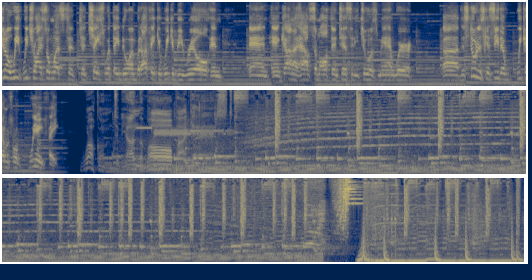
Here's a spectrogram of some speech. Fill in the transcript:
you know, we we try so much to to chase what they doing, but I think if we can be real and and and kind of have some authenticity to us, man, where uh, the students can see that we coming from, we ain't fake. Welcome to Beyond the Ball podcast.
